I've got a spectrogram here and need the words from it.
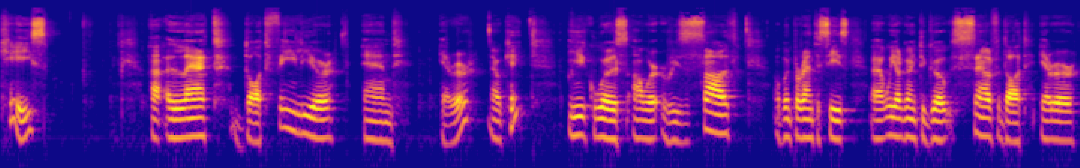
case uh, let dot failure and error okay equals our result open parentheses uh, we are going to go self dot error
